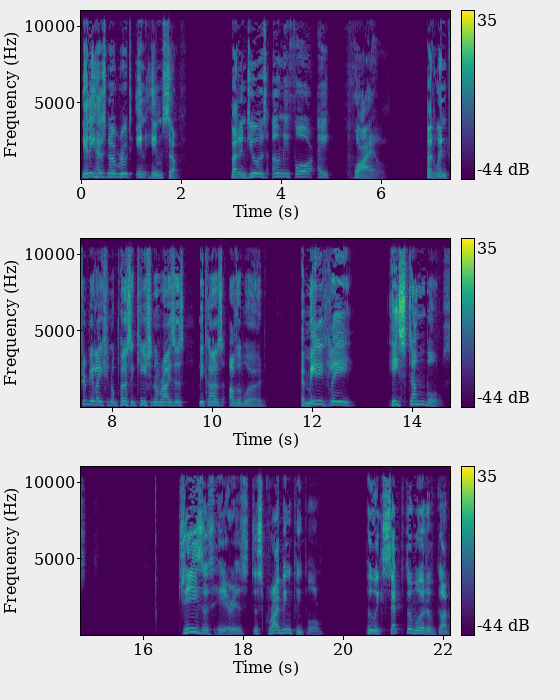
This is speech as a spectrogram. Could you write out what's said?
Yet he has no root in himself, but endures only for a while. But when tribulation or persecution arises because of the word, immediately he stumbles. Jesus here is describing people who accept the word of God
